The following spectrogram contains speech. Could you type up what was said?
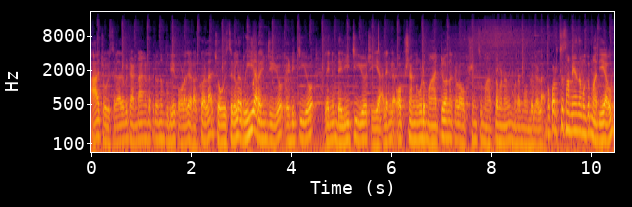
ആ ചോയ്സുകൾ. അതിപ്പോൾ രണ്ടാം ഘട്ടത്തിലൊന്നും പുതിയ കോളേജ് അടക്കമുള്ള ചോയ്സുകൾ റീ അറേഞ്ച് ചെയ്യുകയോ എഡിറ്റ് ചെയ്യുകയോ അല്ലെങ്കിൽ ഡെലീറ്റ് ചെയ്യുകയോ ചെയ്യുക. അല്ലെങ്കിൽ ഓപ്ഷൻ അങ്ങോട്ട് മാറ്റുക എന്നൊക്കെയുള്ള ഓപ്ഷൻസ് മാത്രമാണ് നമ്മുടെ മൊബൈലുള്ളത് അപ്പോൾ കുറച്ച് സമയം നമുക്ക് മതിയാവും.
